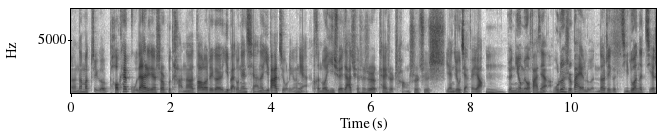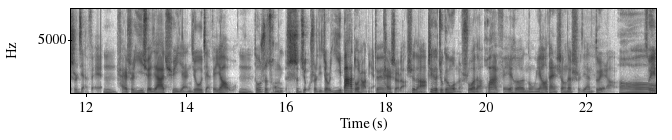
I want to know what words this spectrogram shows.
嗯、那么这个刨开古代这些事儿不谈谈呢，到了这个一百多年前的一八九零年，很多医学家确实是开始尝试去研究减肥药。嗯对你有没有发现啊？无论是拜伦的这个极端的节食减肥，嗯还是医学家去研究减肥药物，嗯，都是从十九世纪，就是一八多少年对开始的。是的啊，这个就跟我们说的化肥和农药诞生的时间对上了。哦，所以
